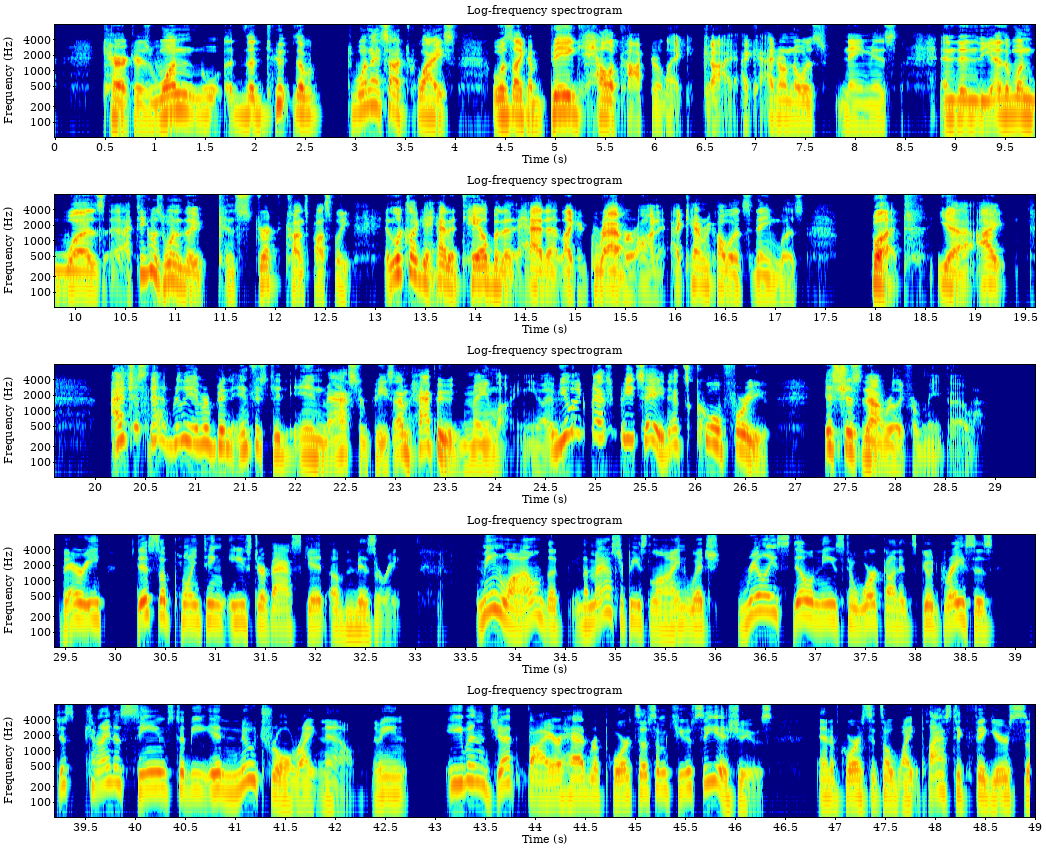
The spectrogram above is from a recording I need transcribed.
characters. One the two the one I saw twice was like a big helicopter like guy. I, I don't know what his name is. And then the other one was, I think it was one of the Constructicons possibly. It looked like it had a tail, but it had a, like a grabber on it. I can't recall what its name was. But yeah, I. I just not really ever been interested in Masterpiece. I'm happy with Mainline. You know, if you like Masterpiece, hey, that's cool for you. It's just not really for me though. Very disappointing Easter basket of misery. Meanwhile, the, the Masterpiece line, which really still needs to work on its good graces, just kind of seems to be in neutral right now. I mean, even Jetfire had reports of some QC issues. And of course, it's a white plastic figure, so.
